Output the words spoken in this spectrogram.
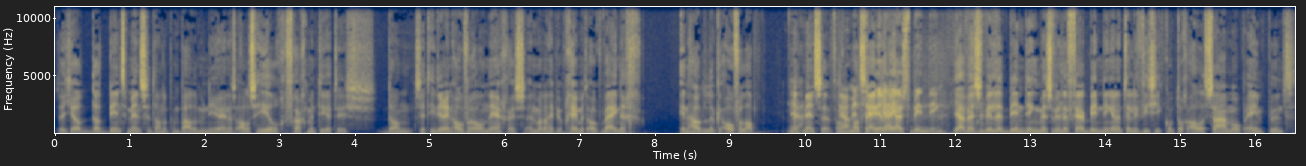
weet je wel, dat bindt mensen dan op een bepaalde manier. En als alles heel gefragmenteerd is, dan zit iedereen overal nergens. En maar dan heb je op een gegeven moment ook weinig inhoudelijke overlap met Ja. mensen. Van, Ja, wat Mensen kijk willen jij? juist binding. Ja, mensen willen binding, mensen willen verbinding. En een televisie komt toch alles samen op één punt,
